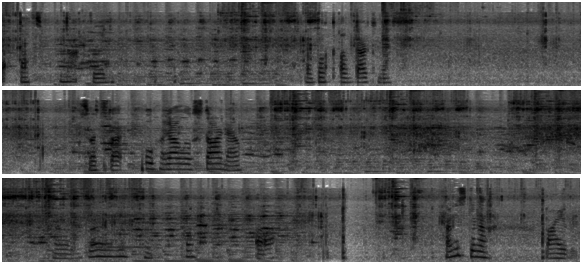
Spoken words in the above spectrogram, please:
that, that's not good. A Book of Darkness. So let's start. Oh, I got a little star now. I'm just gonna buy everything.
